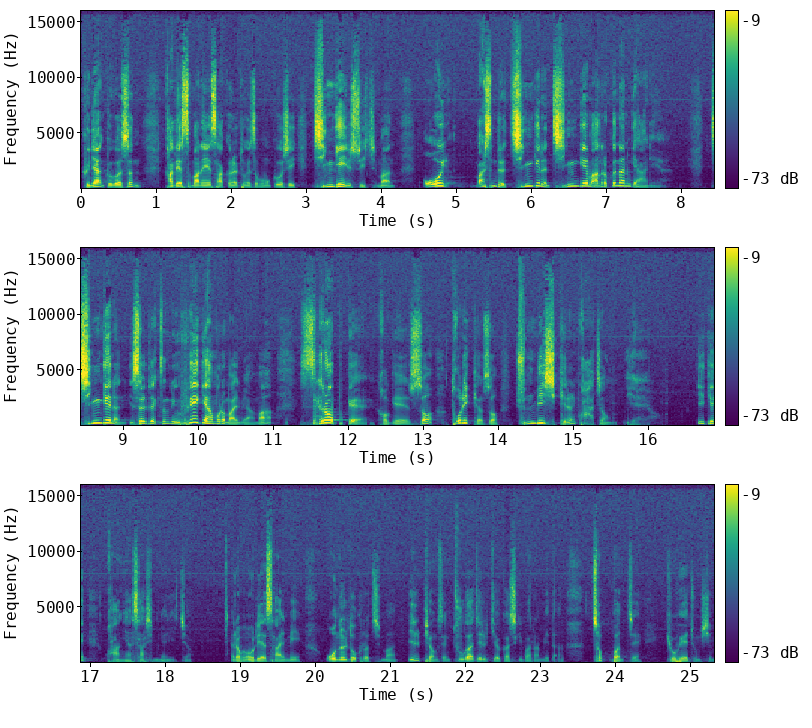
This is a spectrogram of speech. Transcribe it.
그냥 그것은 가데스 바네의 사건을 통해서 보면 그것이 징계일 수 있지만 오히려 말씀드려 징계는 징계만으로 끝나는 게 아니에요. 징계는 이스라엘 백성들이 회개함으로 말미암아 새롭게 거기에서 돌이켜서 준비시키는 과정이에요. 이게 광야 40년이죠. 여러분 우리의 삶이 오늘도 그렇지만 일평생 두 가지를 기억하시기 바랍니다. 첫 번째 교회 중심,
